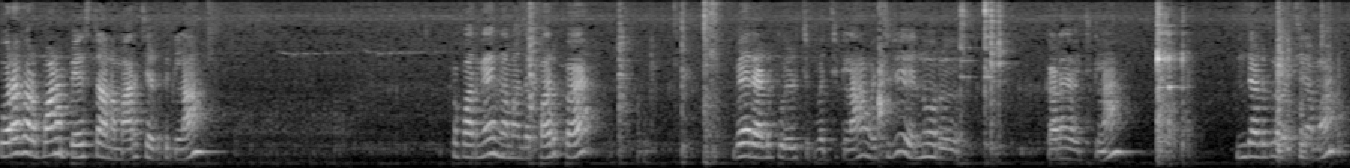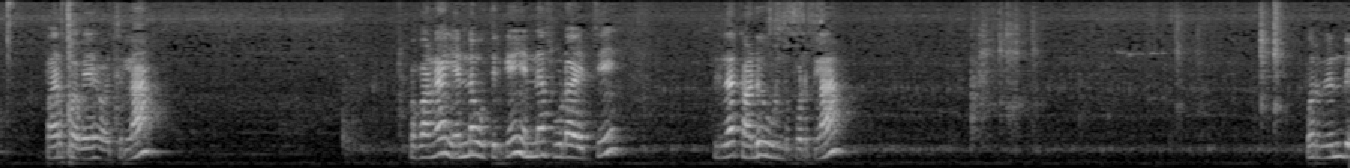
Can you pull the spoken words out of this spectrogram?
குறகுறப்பான பேஸ்ட்டாக நம்ம அரைச்சி எடுத்துக்கலாம். இப்போ பாருங்கள் நம்ம அந்த பருப்பை வேறு அடுப்பு வச்சு வச்சுக்கலாம். வச்சுட்டு இன்னொரு கடை வச்சுக்கலாம். இந்த அடுப்பில் வச்சு நம்ம பருப்பை வேக வச்சிடலாம். இப்போ பாருங்கள் எண்ணெய் ஊற்றிருக்கேன் எண்ணெய் சூடாகிடுச்சு இதில் கடுகு உளுந்து போட்டுக்கலாம். ஒரு ரெண்டு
